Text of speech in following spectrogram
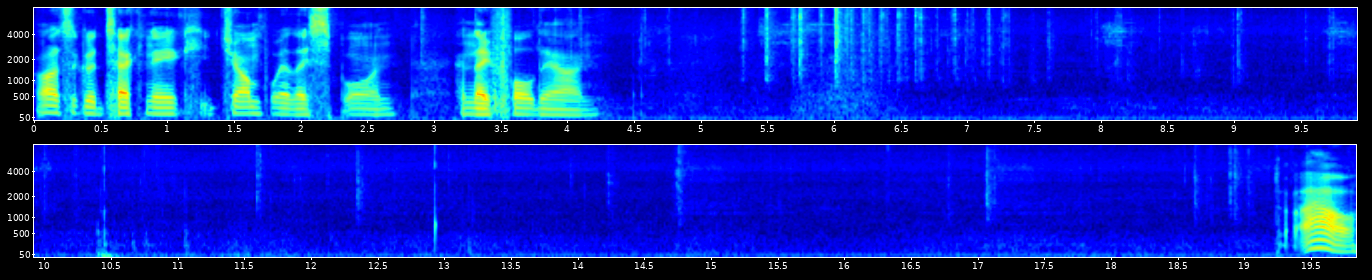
Oh, that's a good technique. You jump where they spawn, and they fall down. Ow.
